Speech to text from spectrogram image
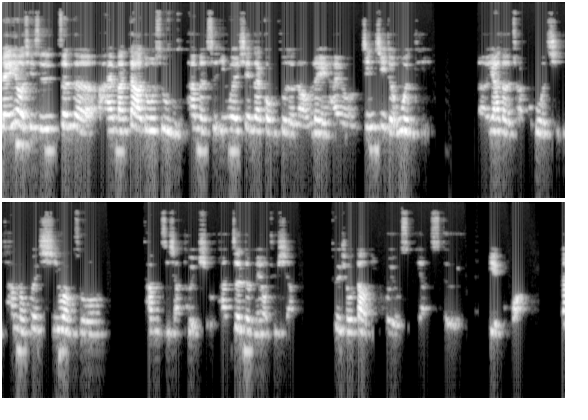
没有，其实真的。还蛮大多数，他们是因为现在工作的劳累，还有经济的问题，呃，压得喘不过气。他们会希望说，他们只想退休，他真的没有去想退休到底会有什么样子的变化。那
